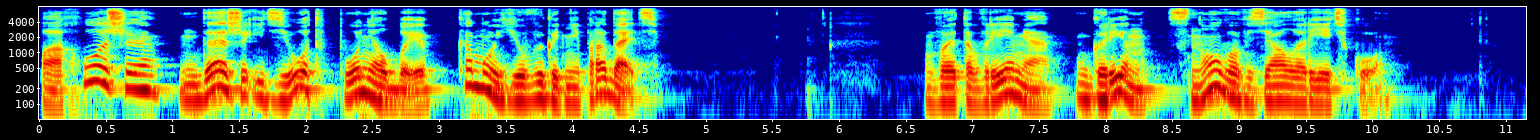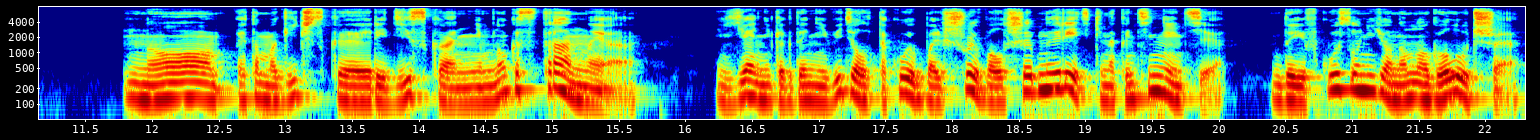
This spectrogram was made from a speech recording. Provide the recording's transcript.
Похоже, даже идиот понял бы, кому ее выгоднее продать. В это время Грин снова взял редьку. Но эта магическая редиска немного странная. Я никогда не видел такой большой волшебной редьки на континенте, да и вкус у нее намного лучше.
